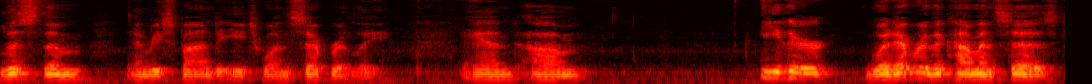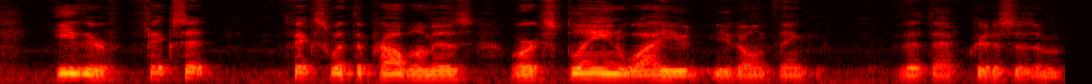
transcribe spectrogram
list them and respond to each one separately. And um, either whatever the comment says, either fix it, fix what the problem is, or explain why you you don't think that that criticism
